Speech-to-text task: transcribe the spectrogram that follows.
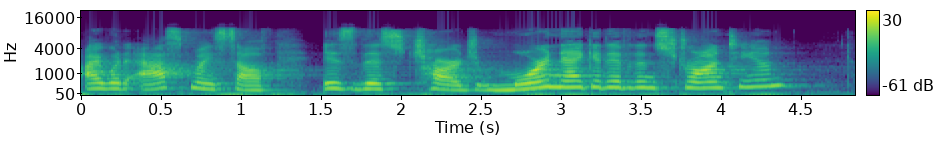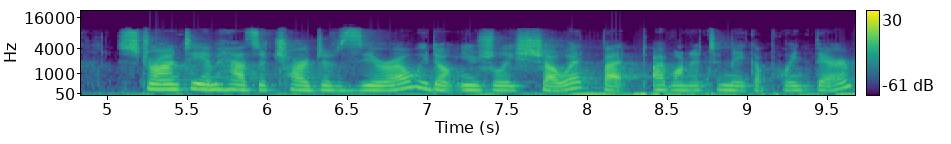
I would ask myself, is this charge more negative than strontium Strontium has a charge of zero. We don't usually show it, but I wanted to make a point there.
